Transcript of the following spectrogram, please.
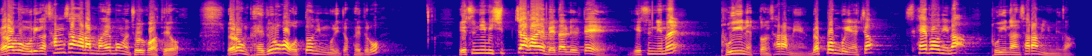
여러분 우리가 상상을 한번 해보면 좋을 것 같아요. 여러분 베드로가 어떤 인물이죠? 베드로? 예수님이 십자가에 매달릴 때 예수님을 부인했던 사람이에요. 몇 번 부인했죠? 세 번이나 부인한 사람입니다.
